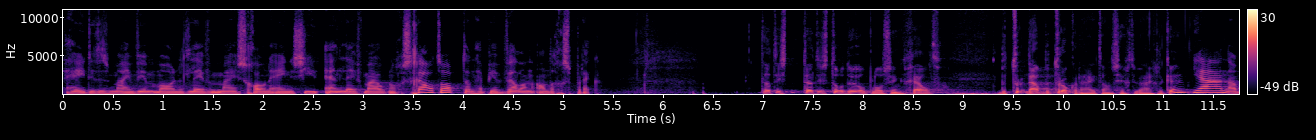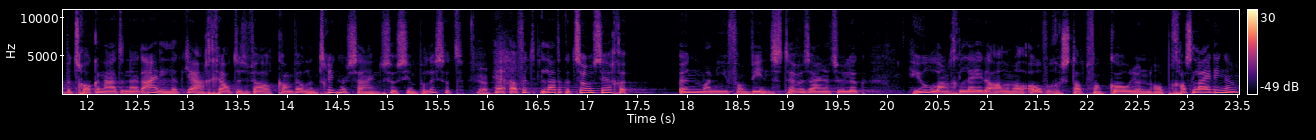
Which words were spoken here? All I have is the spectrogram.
hey, dit is mijn windmolen, het levert mij schone energie en levert mij ook nog eens geld op, dan heb je wel een ander gesprek. Dat is, dat is toch de oplossing, geld? Betro nou, betrokkenheid dan, zegt u eigenlijk, hè? Ja, nou, betrokkenheid en uiteindelijk, ja, geld is wel, kan wel een trigger zijn. Zo simpel is het. Ja. of het, laat ik het zo zeggen, een manier van winst. We zijn natuurlijk heel lang geleden allemaal overgestapt van kolen op gasleidingen.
